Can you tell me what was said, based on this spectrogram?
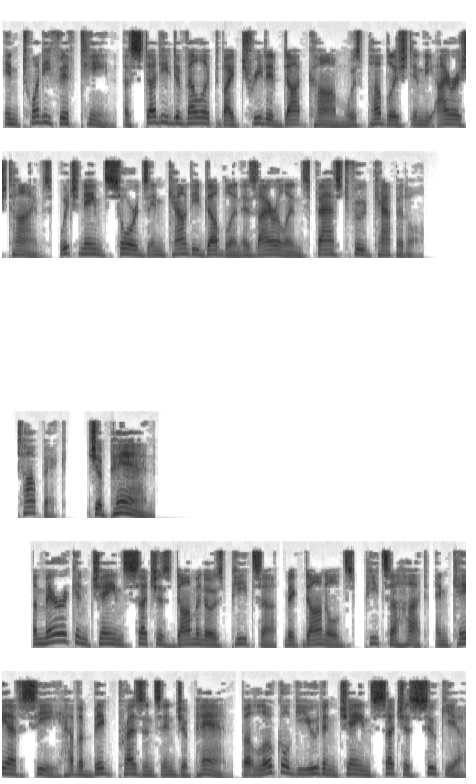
In 2015, a study developed by Treated.com was published in the Irish Times, which named Swords in County Dublin as Ireland's fast food capital. Japan American chains such as Domino's Pizza, McDonald's, Pizza Hut, and KFC have a big presence in Japan, but local gyudon chains such as Sukiya,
